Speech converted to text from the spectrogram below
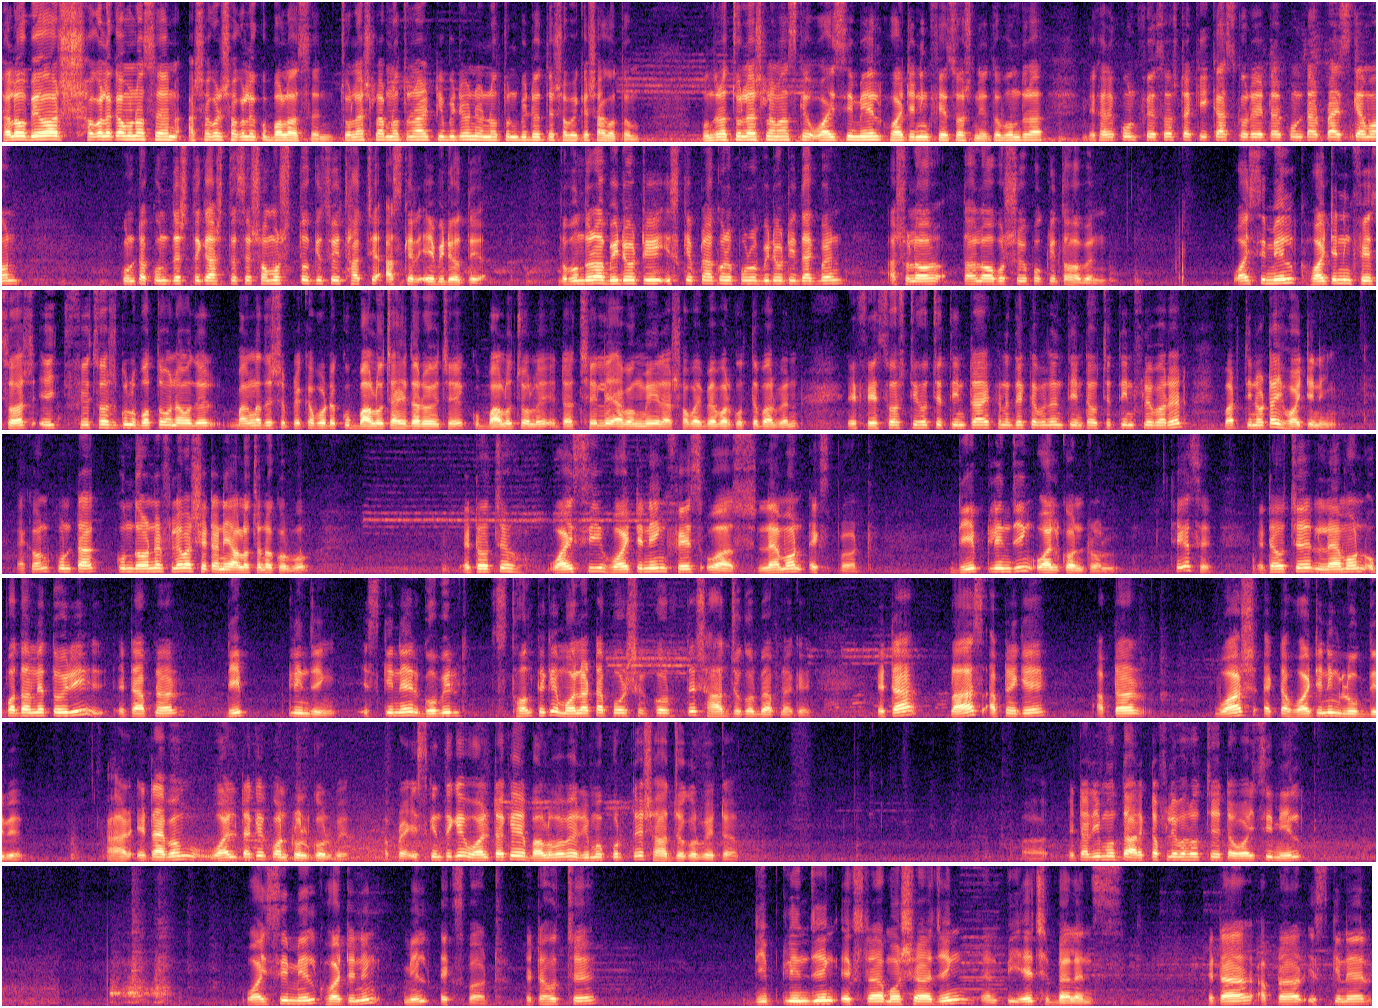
Hello বিয়ার সকলে কেমন আছেন? আশা করি সকলে খুব ভালো আছেন। চলে আসলাম নতুন আরেকটি ভিডিও নিয়ে, নতুন ভিডিওতে সবাইকে স্বাগতম। বন্ধুরা, চলে আসলাম আজকে Y C milk whitening face wash নিয়ে। তো বন্ধুরা, এখানে কোন ফেস ওয়াশটা কী কাজ করে, এটার কোনটার প্রাইস কেমন, কোনটা কোন দেশ থেকে আসতেছে, সমস্ত কিছুই থাকছে আজকের এই ভিডিওতে তো বন্ধুরা ভিডিওটি স্কিপ না করে পুরো ভিডিওটি দেখবেন। আসলে, তাহলে অবশ্যই উপকৃত হবেন। Y C milk, whitening face wash, এই ফেস ওয়াশগুলো বর্তমানে আমাদের বাংলাদেশের প্রেক্ষাপটে খুব ভালো চাহিদা রয়েছে, খুব ভালো চলে। এটা ছেলে এবং মেয়েরা সবাই ব্যবহার করতে পারবেন। এই ফেস ওয়াশটি হচ্ছে তিনটা, এখানে দেখতে পাচ্ছেন, তিনটা হচ্ছে তিন ফ্লেভারের, বাট তিনোটাই হোয়াইটেনিং। এখন কোনটা, কোন ধরনের ফ্লেভার সেটা নিয়ে আলোচনা করব। এটা হচ্ছে Y C whitening face wash, lemon expert, deep cleansing oil control, ঠিক আছে? এটা হচ্ছে লেমন উপাদানে তৈরি, এটা আপনার ডিপ ক্লিনজিং। স্কিনের গভীর স্থল থেকে ময়লাটা পরিষ্কার করতে সাহায্য করবে আপনাকে। এটা প্লাস আপনাকে আপনার ওয়াশ একটা হোয়াইটেনিং লুক দিবে। আর এটা এবং অয়েলটাকে কন্ট্রোল করবে। আপনার স্কিন থেকে অয়েলটাকে ভালোভাবে রিমুভ করতে সাহায্য করবে এটা। এটারই মধ্যে আরেকটা ফ্লেভার হচ্ছে এটা Y C milk. Y C milk whitening milk expert. এটা হচ্ছে deep cleansing, extra moisturising and pH balance. এটা আপনার স্কিনের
